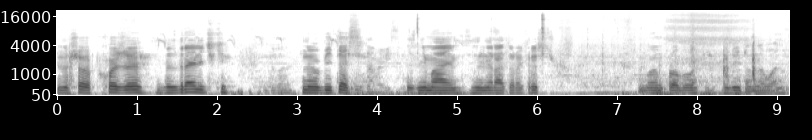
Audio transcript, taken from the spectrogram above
Ну що, похоже, без дрелічки не обійтись. Знімаємо з генератора кришечку. Будемо пробувати звітом наводити.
